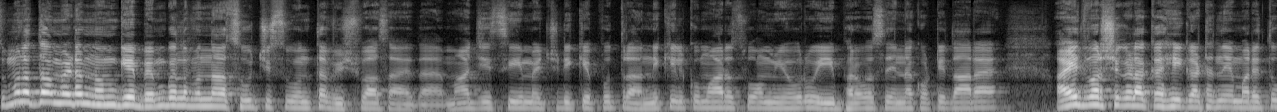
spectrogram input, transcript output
ಸುಮಲತಾ ಮೇಡಮ್ ನಮಗೆ ಬೆಂಬಲವನ್ನು ಸೂಚಿಸುವಂತ ವಿಶ್ವಾಸ ಇದೆ. ಮಾಜಿ ಸಿಎಂ ಎಚ್ ಡಿ ಕೆ ಪುತ್ರ ನಿಖಿಲ್ ಕುಮಾರಸ್ವಾಮಿಯವರು ಈ ಭರವಸೆಯನ್ನು ಕೊಟ್ಟಿದ್ದಾರೆ. ಐದು ವರ್ಷಗಳ ಕಹಿ ಘಟನೆ ಮರೆತು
